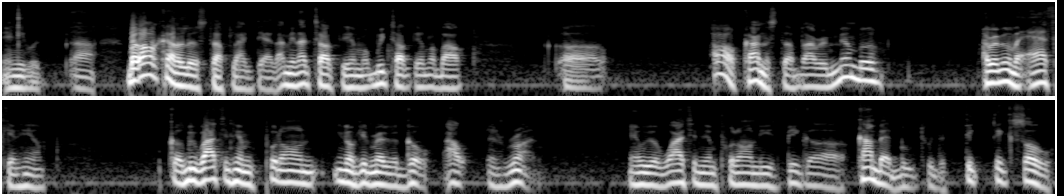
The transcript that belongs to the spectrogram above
and he was, uh, but all kind of little stuff like that. I mean, I talked to him. We talked to him about uh, all kind of stuff. I remember, I remember asking him because we watching him put on, you know, getting ready to go out and run, and we were watching him put on these big uh, combat boots with the thick, thick sole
